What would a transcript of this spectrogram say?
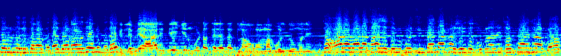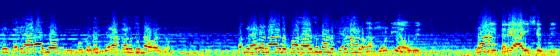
જરૂર નથી તમારે બધા બેઠા નથી અમે બધા? એટલે મેં આ રીતે ઇન્જિન મોટા કર્યા હતા લાવ હોમાં બોલતો મને. તો હારા થાય છે તમે કોઈ ચિંતા ના કરશો તો છોકરાને ઠપકો છે ભેવા ભાઈ ઘરે આરાજો હું બધા ભેળા કરું છું ના હોય તો. તમે હેડો ના હોય તો પાછા હેડો મારું ભેળા હાડો. ના મોડી આવું વેલજી. લા. એ ઘરે આવીશ જ નહીં.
